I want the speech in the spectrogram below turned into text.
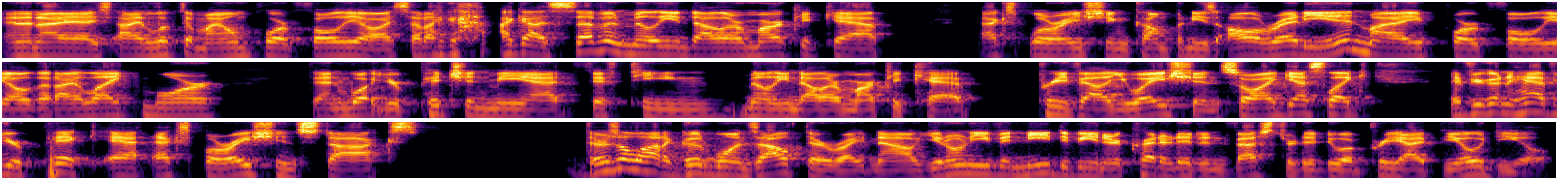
And then I, I looked at my own portfolio. I said, I got I got seven million dollar market cap exploration companies already in my portfolio that I like more than what you're pitching me at fifteen million dollar market cap pre-valuation. So I guess like if you're going to have your pick at exploration stocks, there's a lot of good ones out there right now. You don't even need to be an accredited investor to do a pre-IPO deal.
